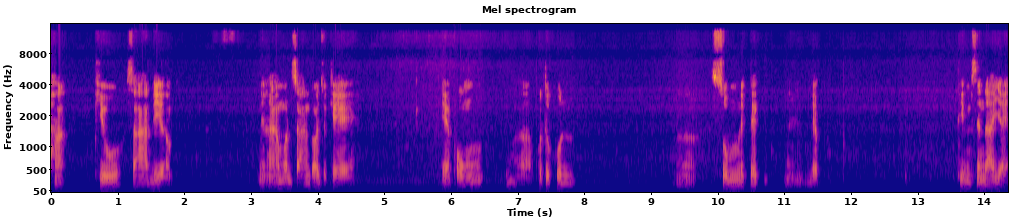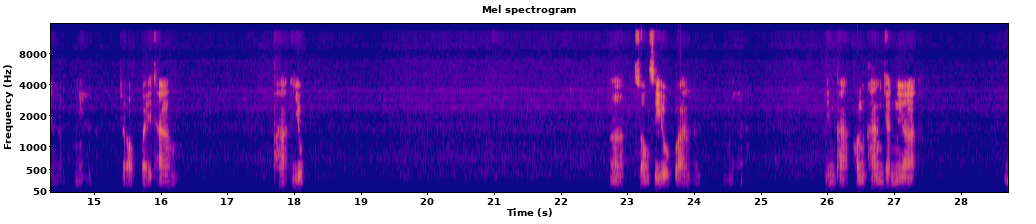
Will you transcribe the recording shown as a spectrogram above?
พระผิวสะอาดดีครับเนื้อหามวลสารก็จะแก่แก่ผงอ่อพุทธคุณ ซุ้มเล็กๆ แบบพิมพ์เส้นได้ใหญ่นะครับนี่จะออกไปทางพระยุคสองสี่กว่านะครับ เป็นพระค่อนข้างจะเนื้อเบ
